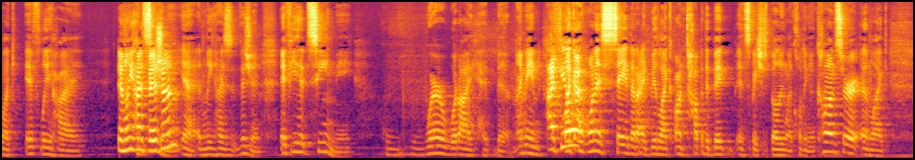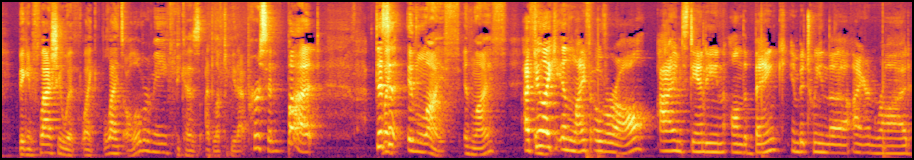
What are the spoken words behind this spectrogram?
like if Lehi In Lehi's vision, me- yeah, in Lehi's vision, if he had seen me. Where would I have been? I mean, I feel- like I want to say that I'd be like on top of the big and spacious building, like holding a concert and like big and flashy with like lights all over me because I'd love to be that person. But this like in life, in life, I feel like in life overall, I'm standing on the bank in between the iron rod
